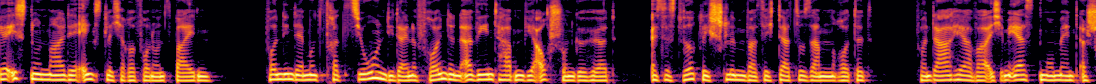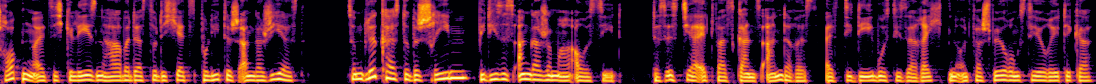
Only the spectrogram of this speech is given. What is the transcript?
Er ist nun mal der ängstlichere von uns beiden. Von den Demonstrationen, die deine Freundin erwähnt, haben wir auch schon gehört. Es ist wirklich schlimm, was sich da zusammenrottet. Von daher war ich im ersten Moment erschrocken, als ich gelesen habe, dass du dich jetzt politisch engagierst. Zum Glück hast du beschrieben, wie dieses Engagement aussieht. Das ist ja etwas ganz anderes als die Demos dieser Rechten und Verschwörungstheoretiker.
